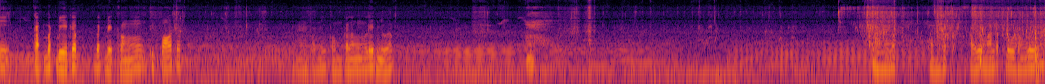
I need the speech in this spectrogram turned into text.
นี่กัดบัตเบดครับบัตเบดของทิปปอสครับอตอนนี้ผมกำลังเล่นอยู่ครับนี่นะครับผมครับใส่ประมาณตักโลสองโลนะ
